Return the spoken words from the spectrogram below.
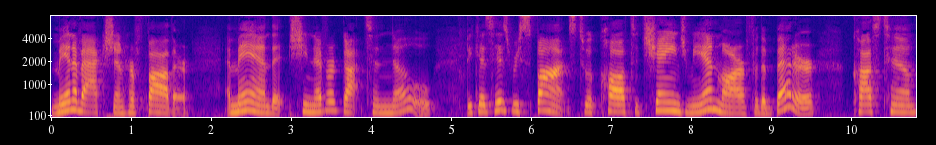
man of action, her father, a man that she never got to know because his response to a call to change Myanmar for the better cost him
